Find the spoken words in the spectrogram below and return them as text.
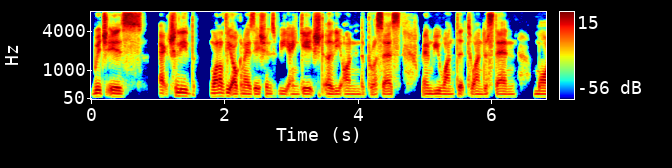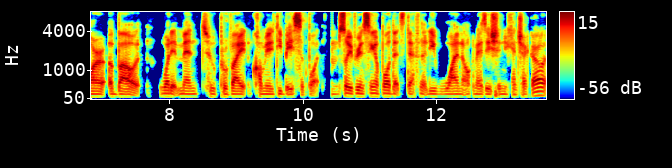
which is actually one of the organizations we engaged early on in the process when we wanted to understand more about what it meant to provide community based support. Um, so, if you're in Singapore, that's definitely one organization you can check out.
